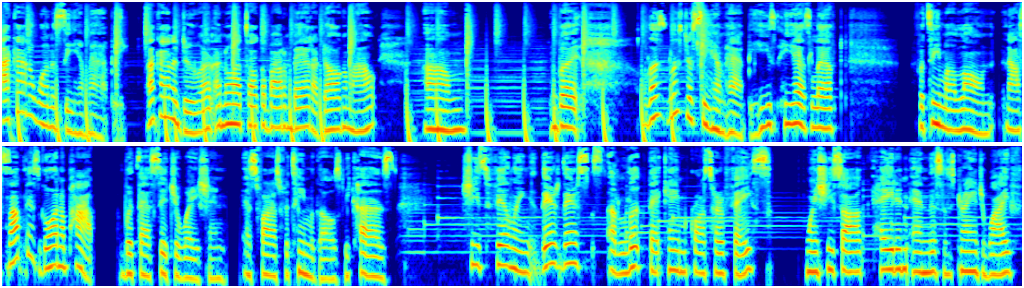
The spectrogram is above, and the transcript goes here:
I kind of want to see him happy. I kind of do. I, I, know I talk about him bad. I dog him out. Um, but let's let's just see him happy. He's he has left Fatima alone. Now something's going to pop with that situation as far as Fatima goes because she's feeling there's there's a look that came across her face when she saw Hayden and this estranged wife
